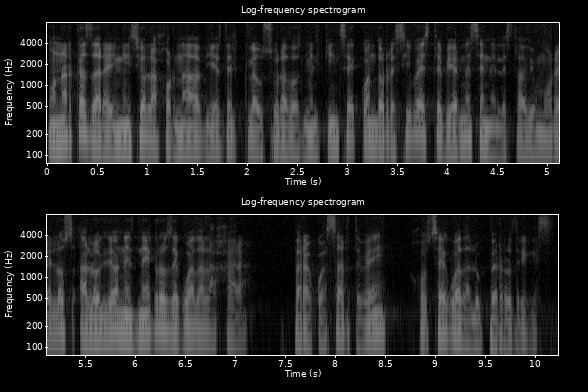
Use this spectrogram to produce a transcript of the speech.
Monarcas dará inicio a la jornada 10 del Clausura 2015 cuando reciba este viernes en el Estadio Morelos a los Leones Negros de Guadalajara. Para Cuasar TV, José Guadalupe Rodríguez.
